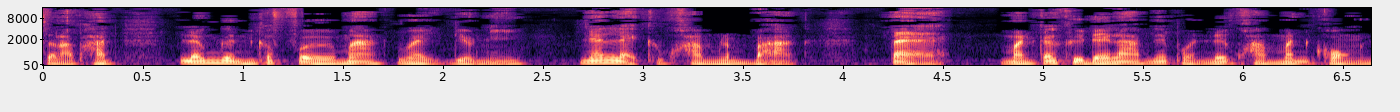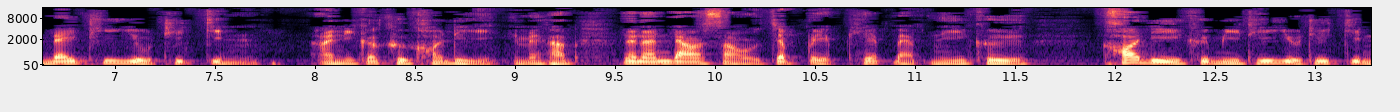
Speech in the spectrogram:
สารพัดแล้วเงินก็เฟอ้อมากด้วยเดี๋ยวนี้นั่นแหละคือความลำบาก แต่ มันก็คือได้ลาบได้ผลได้ความมั่นคงได้ที่อยู่ที่กิน อันนี้ก็คือข้อดีเห็นไหมครับดังนั้นดาวเสาร์จะเปรียบเทียบแบบนี้คือ ข้อดีคือมีที่อยู่ที่กิน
